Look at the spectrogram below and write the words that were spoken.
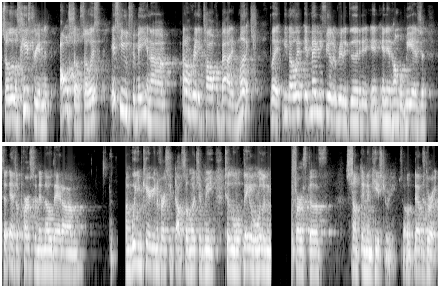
So it was history and also, so it's it's huge for me, and um, I don't really talk about it much, but you know, it, it made me feel really good, and it, and it humbled me as a to, as a person to know that um, William Carey University thought so much of me to they were willing to be first of something in history. So that was great.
